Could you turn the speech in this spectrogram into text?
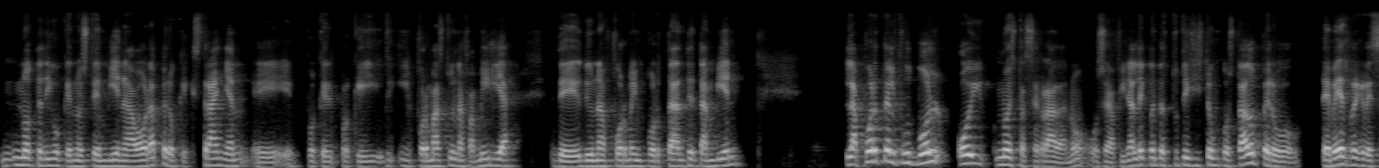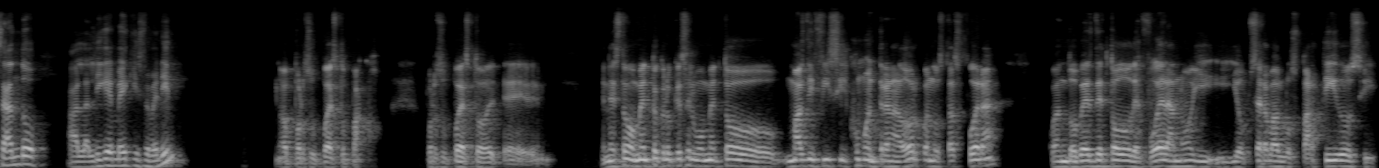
no te digo que no estén bien ahora, pero que extrañan, eh, porque, porque formaste una familia de, una forma importante también. La puerta del fútbol hoy no está cerrada, ¿no? O sea, a final de cuentas tú te hiciste un costado, pero ¿te ves regresando a la Liga MX femenil? No, por supuesto, Paco, por supuesto. Eh, en este momento creo que es el momento más difícil como entrenador cuando estás fuera cuando ves de todo de fuera, ¿no? Y, observas los partidos y,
